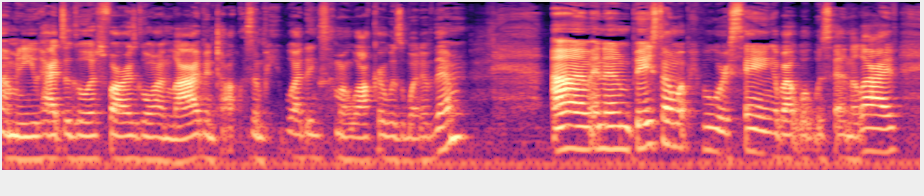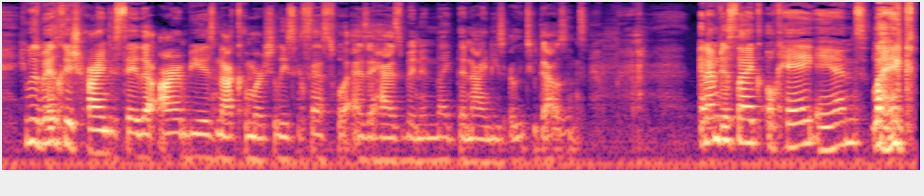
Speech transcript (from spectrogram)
Um, and you had to go as far as go on live and talk to some people. I think Summer Walker was one of them. Um, and then based on what people were saying about what was said in the live, he was basically trying to say that R&B is not commercially successful as it has been in like the 90s, early 2000s. And I'm just like, okay, and like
